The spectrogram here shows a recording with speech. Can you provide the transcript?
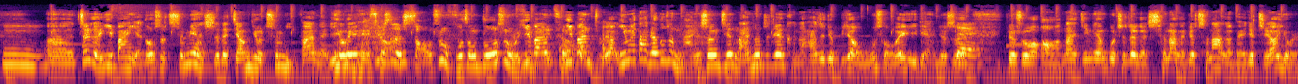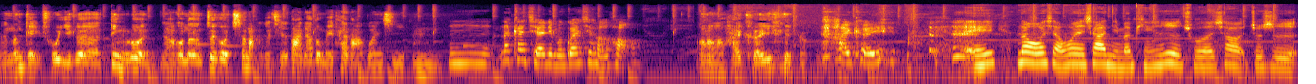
嗯，呃，这个一般也都是吃面食的将就吃米饭的，因为就是少数服从多数。一般一般主要因为大家都是男生，其实男生之间可能还是就比较无所谓一点，就是对，就说哦，那今天不吃这个，吃那个就吃那个呗，就只要有人能给出一个定论，然后呢，最后吃哪个，其实大家都没太大关系。嗯，嗯，那看起来你们关系很好。啊，还可以。还可以。哎，那我想问一下，你们平日除了校，就是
